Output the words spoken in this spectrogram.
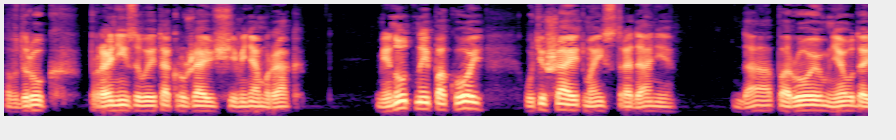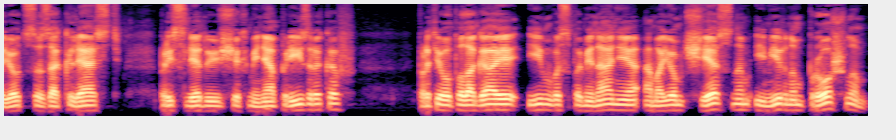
вдруг пронизывает окружающий меня мрак. Минутный покой утешает мои страдания. Да, порою мне удается заклясть преследующих меня призраков, противополагая им воспоминания о моем честном и мирном прошлом,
